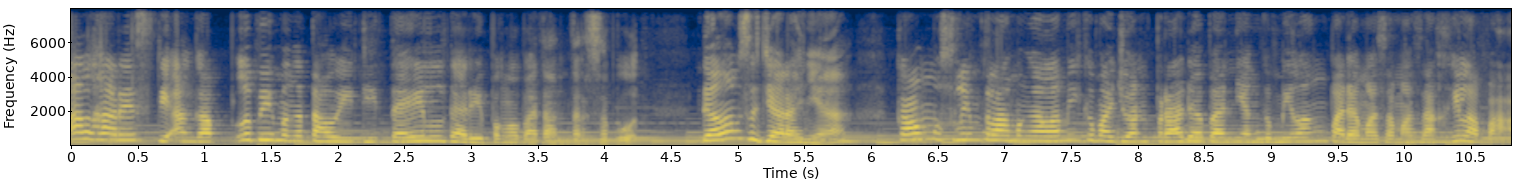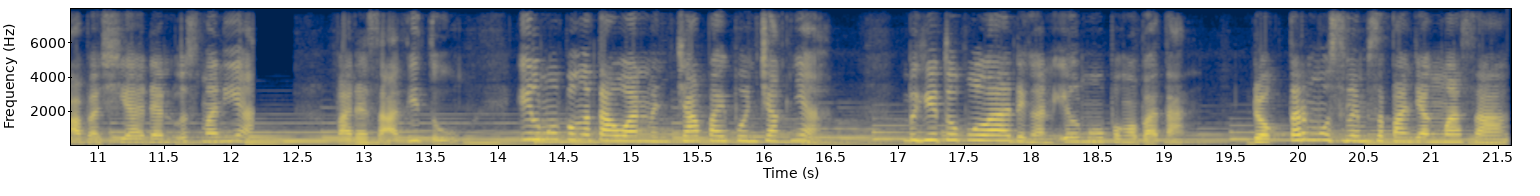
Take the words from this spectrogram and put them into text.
Al-Haris dianggap lebih mengetahui detail dari pengobatan tersebut. Dalam sejarahnya, kaum muslim telah mengalami kemajuan peradaban yang gemilang pada masa-masa khilafah Abbasiyah dan Utsmaniyah. Pada saat itu, ilmu pengetahuan mencapai puncaknya. Begitu pula dengan ilmu pengobatan. Dokter muslim sepanjang masa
